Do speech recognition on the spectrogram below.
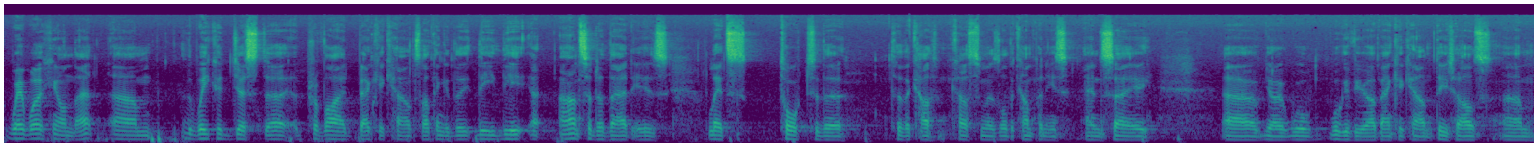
We're working on that. Um, we could just uh, provide bank accounts. I think the, the, the answer to that is let's talk to the to the cu- customers or the companies and say, uh, you know, we'll we'll give you our bank account details. Um,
